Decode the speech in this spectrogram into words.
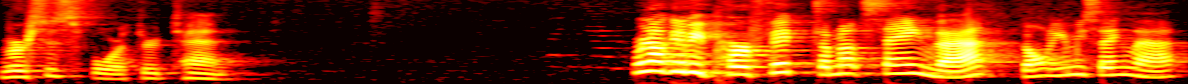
verses 4 through 10. We're not going to be perfect. I'm not saying that. Don't hear me saying that.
